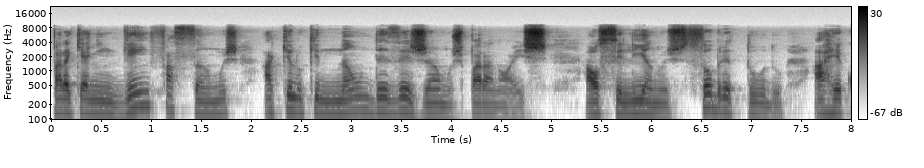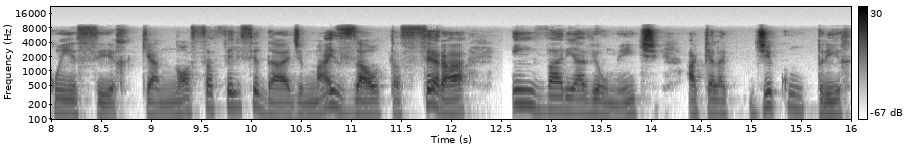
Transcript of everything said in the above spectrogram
para que a ninguém façamos aquilo que não desejamos para nós. Auxilia-nos, sobretudo, a reconhecer que a nossa felicidade mais alta será invariavelmente aquela de cumprir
